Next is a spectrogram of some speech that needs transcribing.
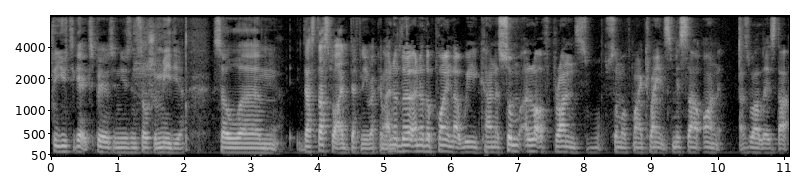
for you to get experience in using social media. So um, that's that's what I definitely recommend. another another point that we kind of some a lot of brands, some of my clients miss out on as well is that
